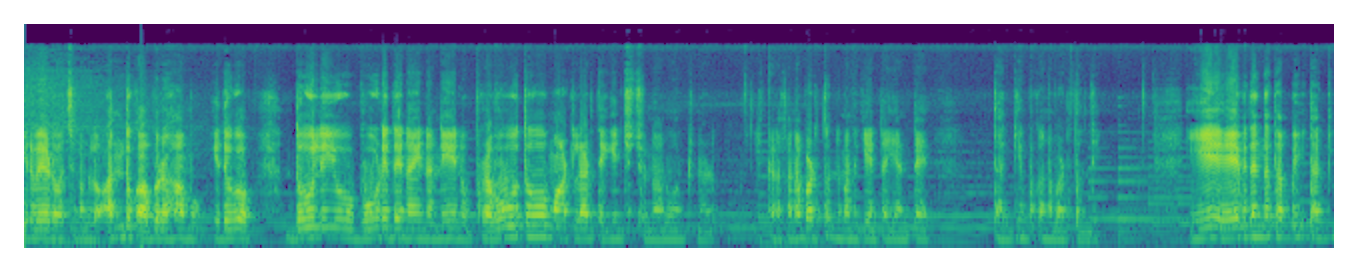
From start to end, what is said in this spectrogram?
ఇరవై ఏడు వచనంలో అందుకు అబ్రహాము ఇదిగో ధూళియు బూడిదనైన నేను ప్రభువుతో మాట్లాడి తెగించుచున్నాను అంటున్నాడు. ఇక్కడ కనబడుతుంది మనకి ఏంటంటే అంటే తగ్గింపు కనబడుతుంది. ఏ ఏ విధంగా తగ్గి తగ్గి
